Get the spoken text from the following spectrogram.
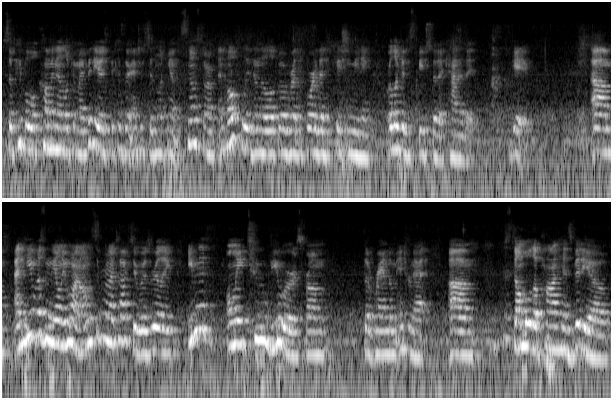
So people will come in and look at my videos because they're interested in looking at the snowstorm, and hopefully then they'll look over at the Board of Education meeting or look at the speech that a candidate gave. Um, and he wasn't the only one. Almost everyone I talked to was really, even if only two viewers from the random internet um, stumbled upon his video,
